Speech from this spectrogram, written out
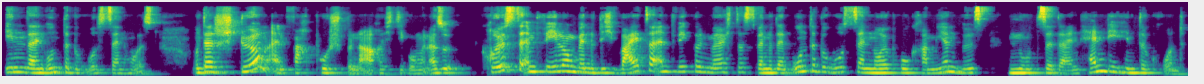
in dein Unterbewusstsein holst. Und da stören einfach Push-Benachrichtigungen. Also größte Empfehlung, wenn du dich weiterentwickeln möchtest, wenn du dein Unterbewusstsein neu programmieren willst, nutze deinen Handy-Hintergrund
